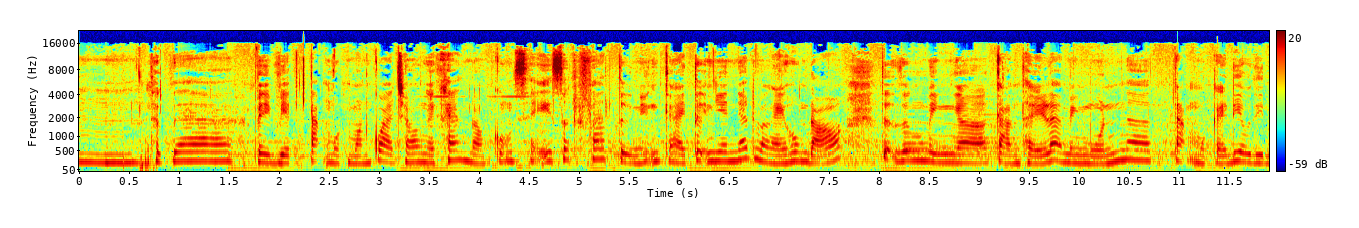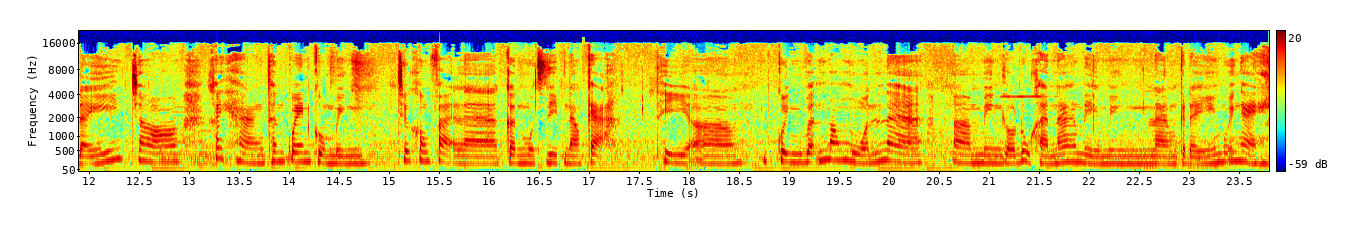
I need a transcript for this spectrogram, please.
Uhm, thực ra về việc tặng một món quà cho người khác nó cũng sẽ xuất phát từ những cái tự nhiên nhất vào ngày hôm đó. Tự dưng mình uh, cảm thấy là mình muốn uh, tặng một cái điều gì đấy cho khách hàng thân quen của mình chứ không phải là cần một dịp nào cả. Thì uh, Quỳnh vẫn mong muốn là uh, mình có đủ khả năng để mình làm cái đấy mỗi ngày.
